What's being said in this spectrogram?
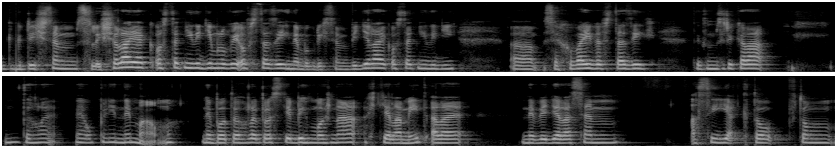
když jsem slyšela, jak ostatní lidi mluví o vztazích, nebo když jsem viděla, jak ostatní lidi uh, se chovají ve vztazích, tak jsem si říkala, tohle já úplně nemám. Nebo tohle prostě bych možná chtěla mít, ale nevěděla jsem asi, jak to v tom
